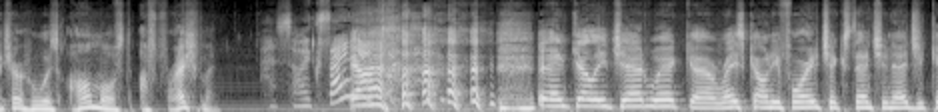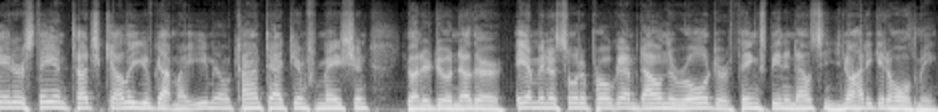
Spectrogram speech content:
H'er who was almost a freshman so excited. and Kelly Chadwick, uh, Rice County 4 H Extension Educator. Stay in touch, Kelly. You've got my email contact information. You want to do another AM Minnesota program down the road or things being announced, and you know how to get a hold of me.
